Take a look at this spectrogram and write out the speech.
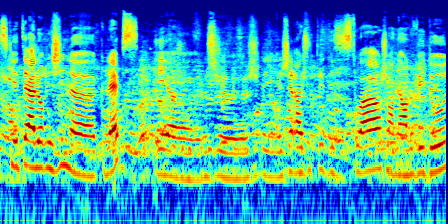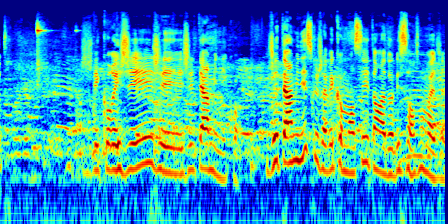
ce qui était à l'origine Klebs et j'ai rajouté des histoires, j'en ai enlevé d'autres. Je l'ai corrigé, j'ai terminé quoi. J'ai terminé ce que j'avais commencé étant adolescente, on va dire.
